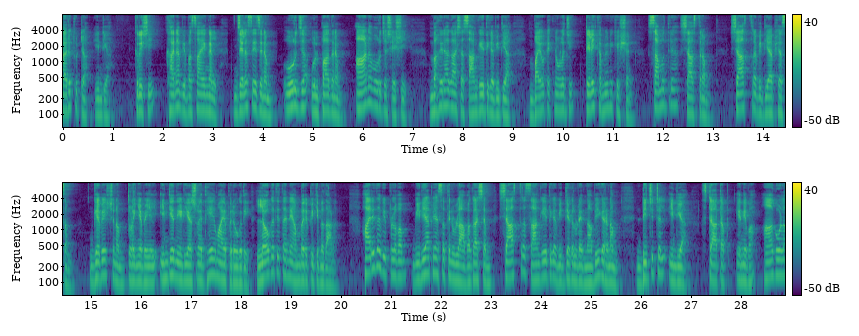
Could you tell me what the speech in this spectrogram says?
കരുത്തുറ്റ ഇന്ത്യ. കൃഷി ഖന വ്യവസായങ്ങൾ ജലസേചനം ഊർജ ഉൽപാദനം ആണവോർജ ശേഷി ബഹിരാകാശ സാങ്കേതിക വിദ്യ ബയോടെക്നോളജി ടെലികമ്മ്യൂണിക്കേഷൻ സമുദ്ര ശാസ്ത്രം ശാസ്ത്ര വിദ്യാഭ്യാസം ഗവേഷണം തുടങ്ങിയവയിൽ ഇന്ത്യ നേടിയ ശ്രദ്ധേയമായ പുരോഗതി ലോകത്തെ തന്നെ അമ്പരിപ്പിക്കുന്നതാണ്. ഹരിത വിപ്ലവം വിദ്യാഭ്യാസത്തിനുള്ള അവകാശം ശാസ്ത്ര സാങ്കേതിക വിദ്യകളുടെ നവീകരണം ഡിജിറ്റൽ ഇന്ത്യ സ്റ്റാർട്ടപ്പ് എന്നിവ ആഗോള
